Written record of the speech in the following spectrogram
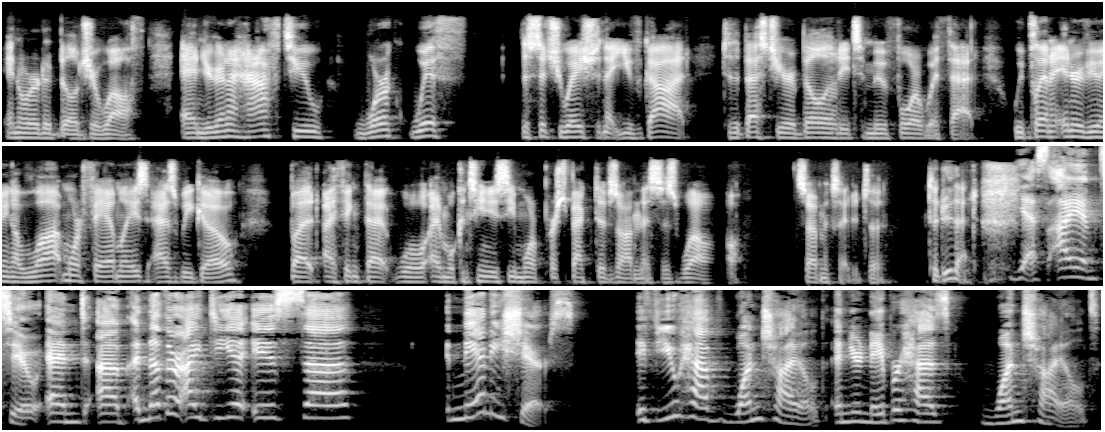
in order to build your wealth. And you're going to have to work with the situation that you've got to the best of your ability to move forward with that. We plan on interviewing a lot more families as we go, but I think that we'll and we'll continue to see more perspectives on this as well. So I'm excited to to do that. Yes, I am too. And um, another idea is uh, nanny shares. If you have one child and your neighbor has one child,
